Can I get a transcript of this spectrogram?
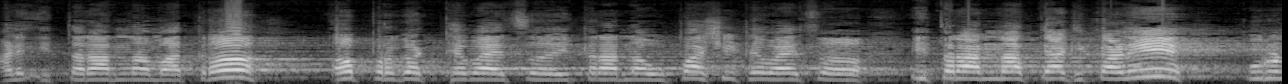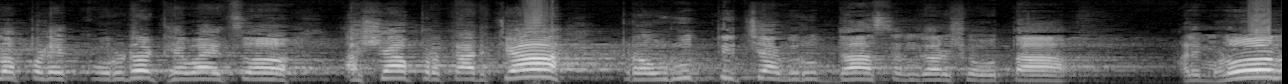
आणि इतरांना मात्र अप्रगत ठेवायचं इतरांना उपाशी ठेवायचं इतरांना त्या ठिकाणी पूर्णपणे कोरडं ठेवायचं. अशा प्रकारच्या प्रवृत्तीच्या विरुद्ध हा संघर्ष होता. आणि म्हणून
